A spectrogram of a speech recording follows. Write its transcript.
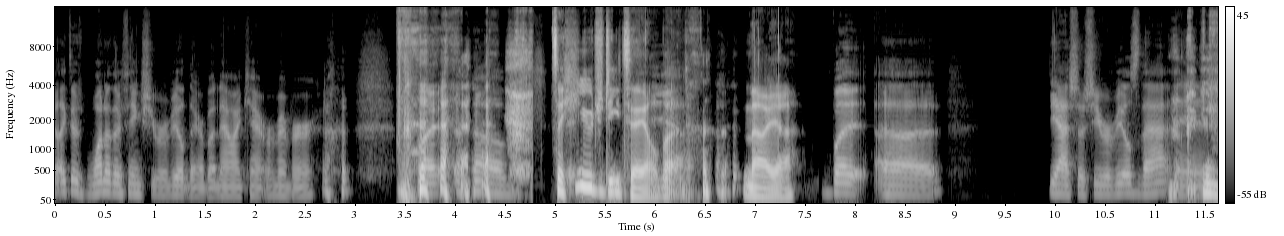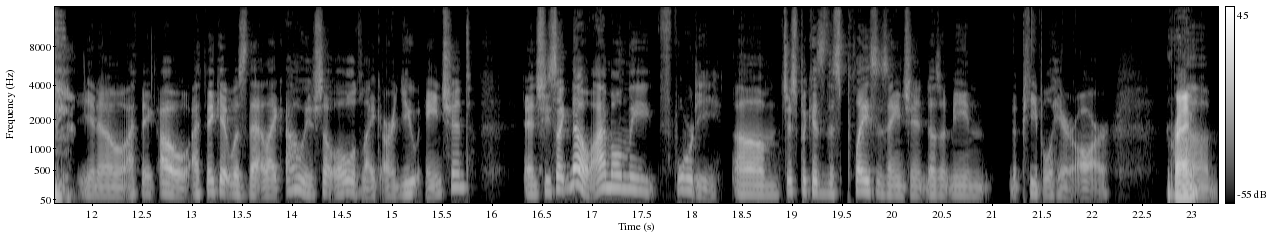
feel like there's one other thing she revealed there, but now I can't remember. but um It's a it- huge detail, but yeah. no, yeah. but uh yeah so she reveals that and you know i think oh i think it was that like oh you're so old like are you ancient and she's like no i'm only 40 um just because this place is ancient doesn't mean the people here are Right. um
